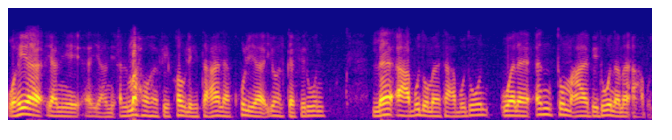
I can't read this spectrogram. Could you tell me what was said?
وهي يعني يعني المحوها في قوله تعالى قل يا أيها الكافرون لا أعبد ما تعبدون ولا أنتم عابدون ما أعبد.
